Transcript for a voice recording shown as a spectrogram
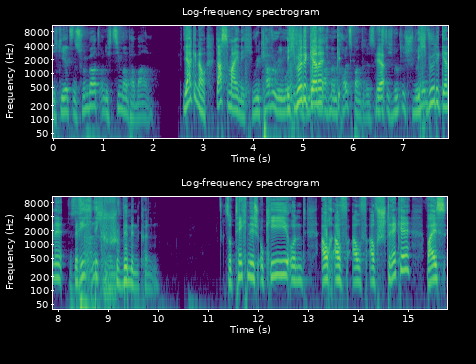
ich gehe jetzt ins Schwimmbad und ich ziehe mal ein paar Bahnen. Ja, genau, das meine ich. Recovery muss Ich würde das gerne- Nach meinem Kreuzbandriss Ja. ich wirklich schwimmen. Ich würde gerne richtig schwimmen können. So technisch okay und auch auf, auf, auf Strecke, weil es,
